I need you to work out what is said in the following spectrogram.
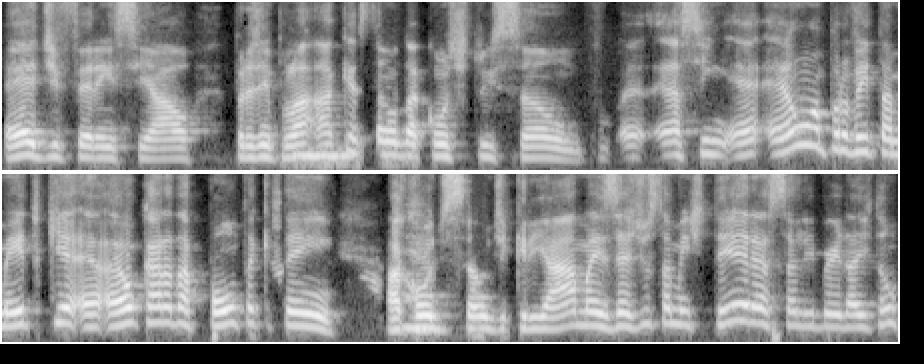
é diferencial, Por exemplo, a, a uhum. questão da Constituição é, é assim, é, é, um aproveitamento que é, é, o cara da ponta que tem a é. condição de criar, mas é justamente ter essa liberdade. Então,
